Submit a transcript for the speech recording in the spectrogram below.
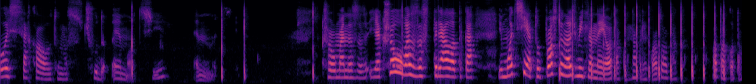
Ось така от у нас чудо емоції. Емоції. Якщо у мене якщо у вас застряла така емоція, то просто нажміть на неї отак, наприклад, отак. Отак, отак.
